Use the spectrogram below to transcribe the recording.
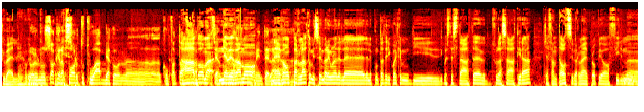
Più belli. Non, non so che rapporto tu abbia con, uh, con Fantozzi. Ah, boh, ma ne avevamo, la- ne avevamo parlato, mi sembra, in una delle, delle puntate di, qualche, di, di quest'estate sulla satira. Cioè, Fantozzi per me è proprio film, Mm.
